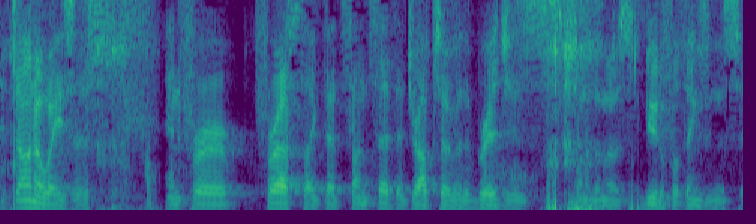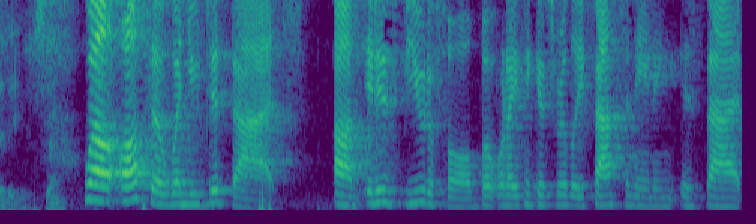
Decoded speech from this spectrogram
its own oasis. And for for us, like that sunset that drops over the bridge is one of the most beautiful things in the city. So Well, also, when you did that, um, it is beautiful. But what I think is really fascinating is that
